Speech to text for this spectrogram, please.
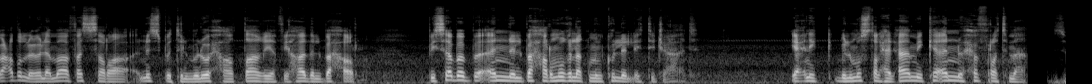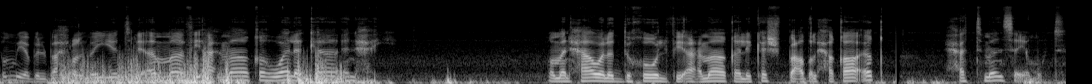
بعض العلماء فسر نسبة الملوحة الطاغية في هذا البحر بسبب أن البحر مغلق من كل الاتجاهات. يعني بالمصطلح العامي كأنه حفرة ماء. سمي بالبحر الميت لأن ما في أعماقه ولا كائن حي. ومن حاول الدخول في أعماقه لكشف بعض الحقائق حتما سيموت.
